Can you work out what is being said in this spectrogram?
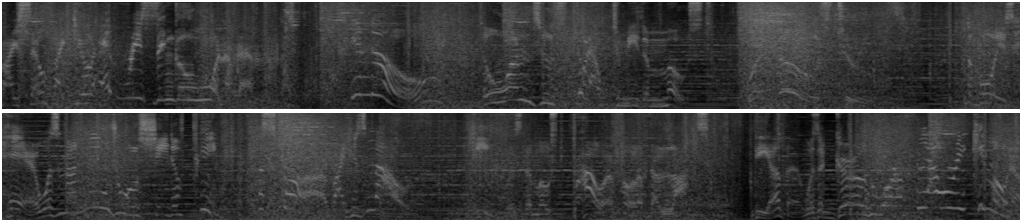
I myself I'd kill every single one of them! You know, the ones who stood out to me the most were those two. The boy's hair was an unusual shade of pink, a scar by his mouth. He was the most powerful of the lot. The other was a girl who wore a flowery kimono.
